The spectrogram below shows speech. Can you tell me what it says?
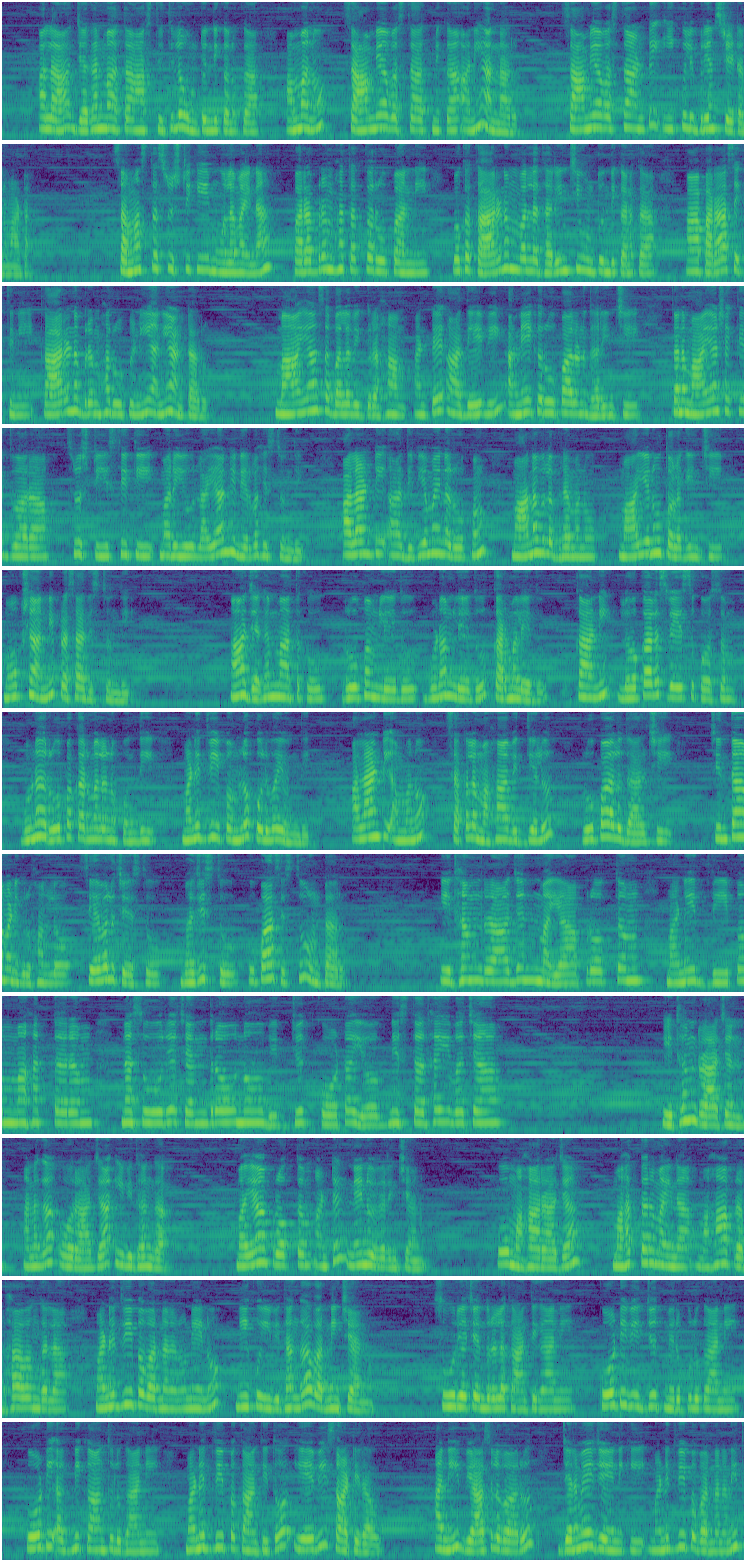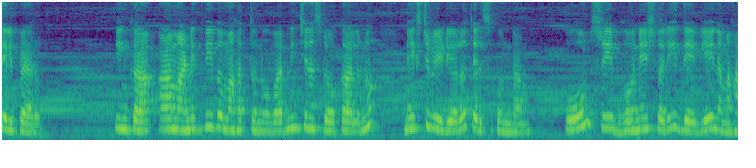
అలా జగన్మాత ఆ స్థితిలో ఉంటుంది కనుక అమ్మను సామ్యావస్థాత్మిక అని అన్నారు. సామ్యావస్థ అంటే ఈక్విలిబ్రియం స్టేట్ అనమాట సమస్త సృష్టికి మూలమైన పరబ్రహ్మతత్వ రూపాన్ని ఒక కారణం వల్ల ధరించి ఉంటుంది కనుక ఆ పరాశక్తిని కారణ బ్రహ్మ రూపిణి అని అంటారు. మాయాస బల విగ్రహం అంటే ఆ దేవి అనేక రూపాలను ధరించి తన మాయాశక్తి ద్వారా సృష్టి స్థితి మరియు లయాన్ని నిర్వహిస్తుంది. అలాంటి ఆ దివ్యమైన రూపం మానవుల భ్రమను మాయను తొలగించి మోక్షాన్ని ప్రసాదిస్తుంది. ఆ జగన్మాతకు రూపం లేదు గుణం లేదు కర్మ లేదు. కానీ లోకాల శ్రేయస్సు కోసం గుణ రూపకర్మలను పొంది మణిద్వీపంలో కొలువై ఉంది. అలాంటి అమ్మను సకల మహావిద్యలు రూపాలు దాల్చి చింతామణి గృహంలో సేవలు చేస్తూ భజిస్తూ ఉపాసిస్తూ ఉంటారు. ఇదం రాజన్మయా ప్రోక్తం మణిద్వీపం మహత్తరం. నా సూర్యచంద్రౌ నో విద్యుత్ కోటయోగ్నిస్తథైవ చ. ఇదం రాజన్ అనగా ఓ రాజా ఈ విధంగా. మయా ప్రోక్తం అంటే నేను వివరించాను. ఓ మహారాజా మహత్తరమైన మహాప్రభావం గల మణిద్వీప వర్ణనను నేను నీకు ఈ విధంగా వర్ణించాను. సూర్యచంద్రుల కాంతి కానీ కోటి విద్యుత్ మెరుపులు కానీ కోటి అగ్నికాంతులు కానీ మణిద్వీప కాంతితో ఏవీ సాటిరావు అని వ్యాసుల వారు జనమేజయునికి మణిద్వీప వర్ణనని తెలిపారు. ఇంకా ఆ మణిద్వీప మహత్తును వర్ణించిన శ్లోకాలను నెక్స్ట్ వీడియోలో తెలుసుకుందాం. ఓం శ్రీ భువనేశ్వరి దేవ్యై నమః.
